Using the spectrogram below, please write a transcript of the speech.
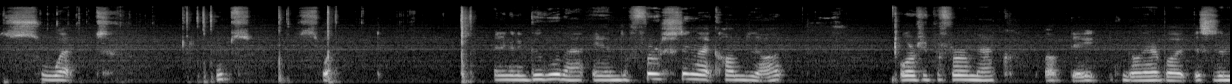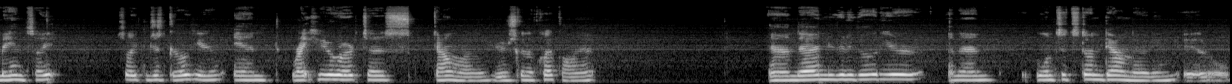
swept. oops sweat. and you're going to Google that and the first thing that comes up or if you prefer Mac update you can go there but this is the main site so you can just go here and right here where it says download, you're just going to click on it. And then you're to go to your, and then once it's done downloading, it'll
